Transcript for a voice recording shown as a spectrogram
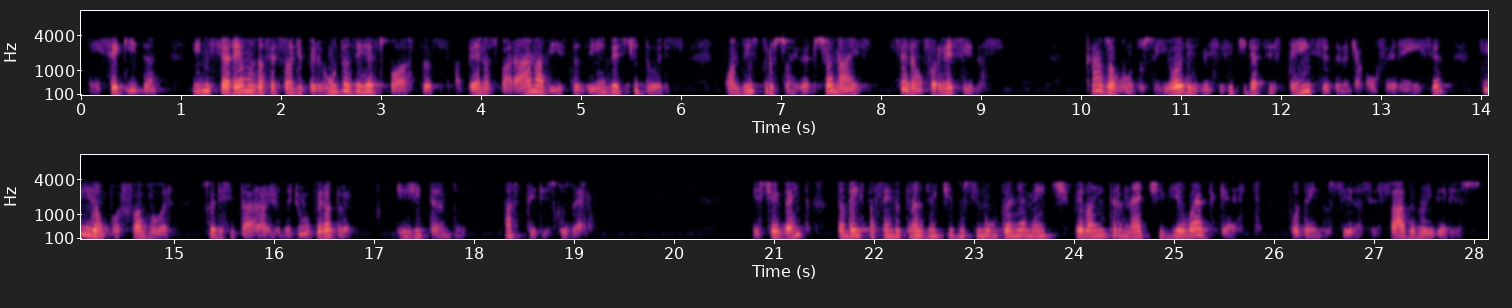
Em seguida, iniciaremos a sessão de perguntas e respostas apenas para analistas e investidores, quando instruções adicionais serão fornecidas. Caso algum dos senhores necessite de assistência durante a conferência, queiram, por favor, solicitar a ajuda de um operador, digitando asterisco zero. Este evento também está sendo transmitido simultaneamente pela internet via webcast, podendo ser acessado no endereço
